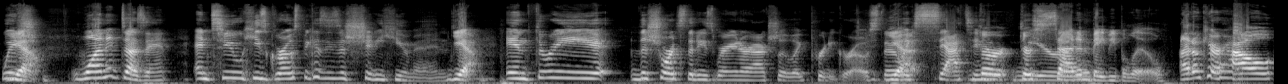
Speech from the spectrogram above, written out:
Which Yeah. one, it doesn't, and two, he's gross because he's a shitty human. Yeah, And three, the shorts that he's wearing are actually like pretty gross. They're Yeah. like satin. they're they're weird. satin baby blue. I don't care how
